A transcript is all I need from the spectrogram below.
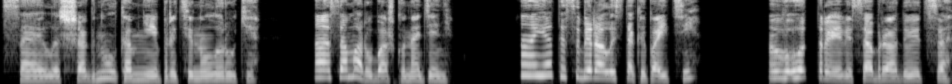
Сайлос шагнул ко мне и протянул руки. «А сама рубашку надень». «А я-то собиралась так и пойти». «Вот Трэвис обрадуется».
